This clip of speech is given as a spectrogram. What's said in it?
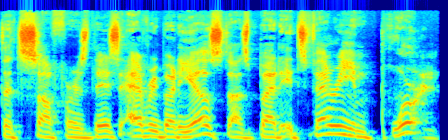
that suffers this; everybody else does. But it's very important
